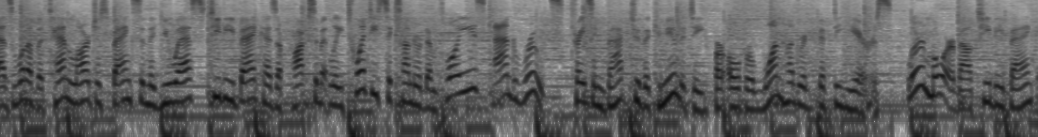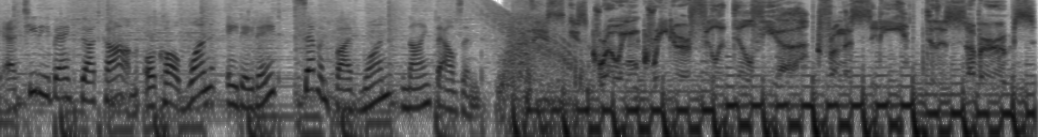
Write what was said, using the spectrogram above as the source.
As one of the 10 largest banks in the U.S., TD Bank has approximately 2,600 employees and roots tracing back to the community for over 150 years. Learn more about TD Bank at tdbank.com or call 1 888 751 9000. This is growing Greater Philadelphia. From the city to the suburbs,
